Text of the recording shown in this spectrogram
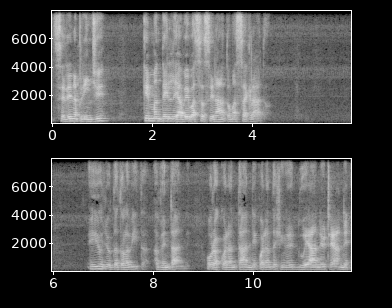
Serena Princi, che Mantelli aveva assassinato, massacrato. E io gli ho dato la vita a 20 anni ora ha 40 anni, 42 anni o 3 anni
